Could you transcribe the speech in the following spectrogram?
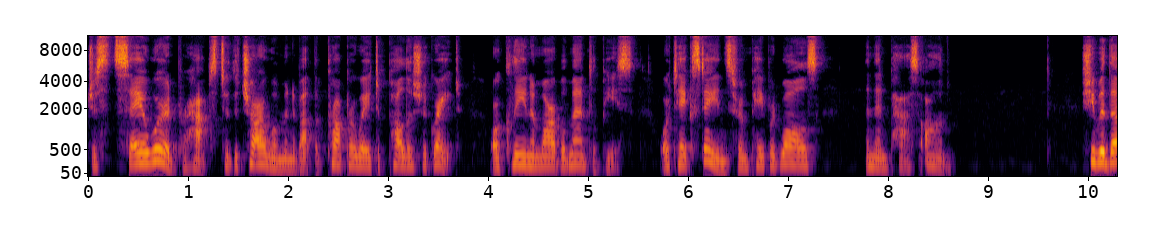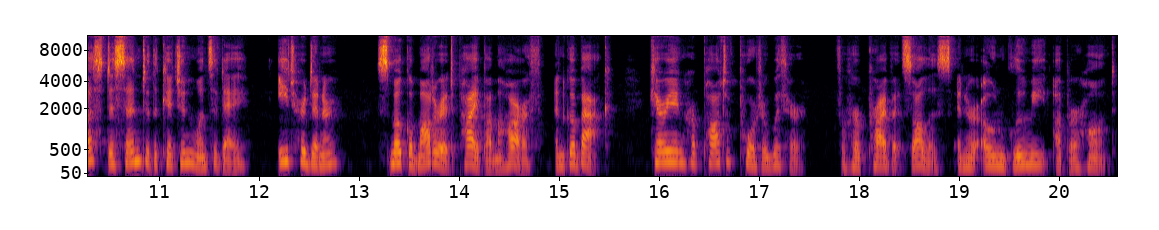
just say a word, perhaps, to the charwoman about the proper way to polish a grate, or clean a marble mantelpiece, or take stains from papered walls, and then pass on. She would thus descend to the kitchen once a day, eat her dinner, smoke a moderate pipe on the hearth, and go back, carrying her pot of porter with her, for her private solace in her own gloomy upper haunt.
